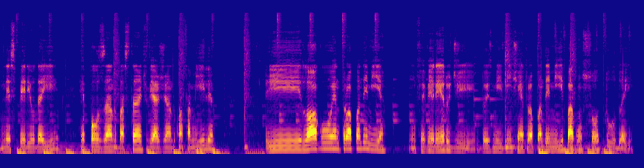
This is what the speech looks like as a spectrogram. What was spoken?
nesse período aí, repousando bastante, viajando com a família. E logo entrou a pandemia. Em fevereiro de 2020 entrou a pandemia e bagunçou tudo aí.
